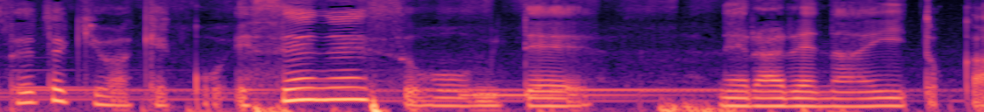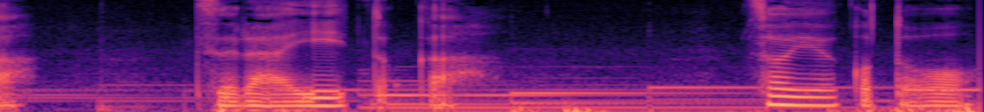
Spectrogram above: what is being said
そういう時は結構 SNS を見て寝られないとか辛いとかそういうことを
